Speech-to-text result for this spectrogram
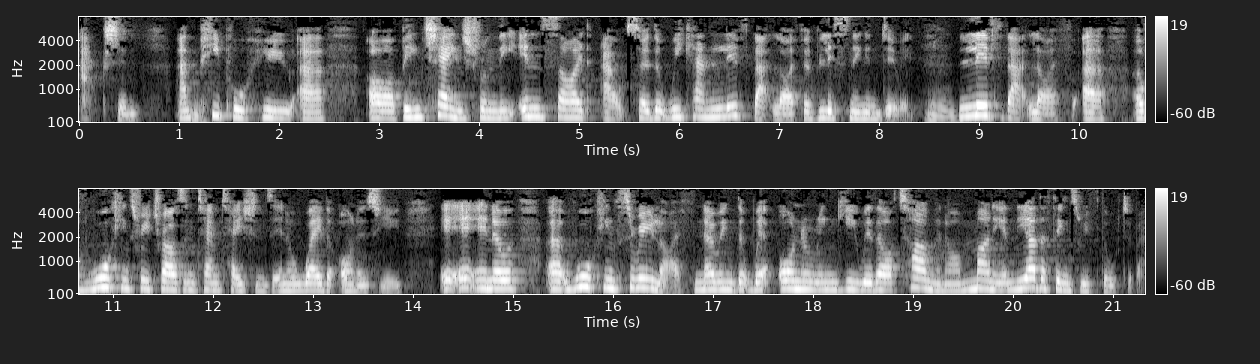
action and people who uh, are being changed from the inside out so that we can live that life of listening and doing. Live that life uh, of walking through trials and temptations in a way that honours you. In a uh, walking through life, knowing that we're honouring you with our tongue and our money and the other things we've thought about.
